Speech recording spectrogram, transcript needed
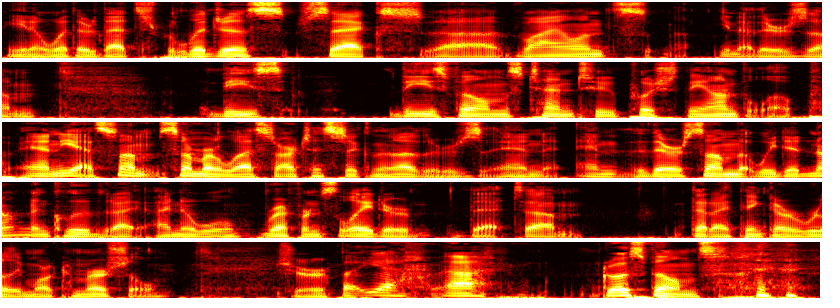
You know, whether that's religious, sex, uh, violence. You know, there's um these these films tend to push the envelope, and yeah, some some are less artistic than others, and and there are some that we did not include that I, I know we'll reference later that um, that I think are really more commercial. sure. But yeah, uh, gross films.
